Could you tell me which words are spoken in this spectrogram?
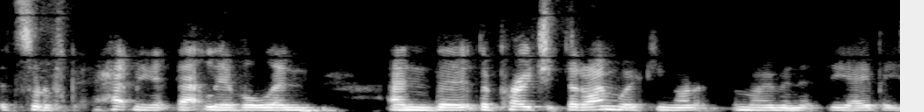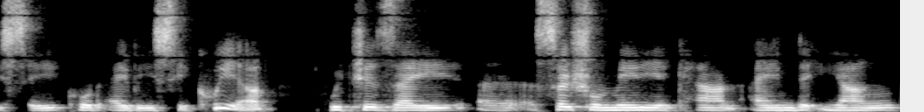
it's sort of happening at that level. And and the, the project that I'm working on at the moment at the ABC called ABC Queer, which is a, a social media account aimed at young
